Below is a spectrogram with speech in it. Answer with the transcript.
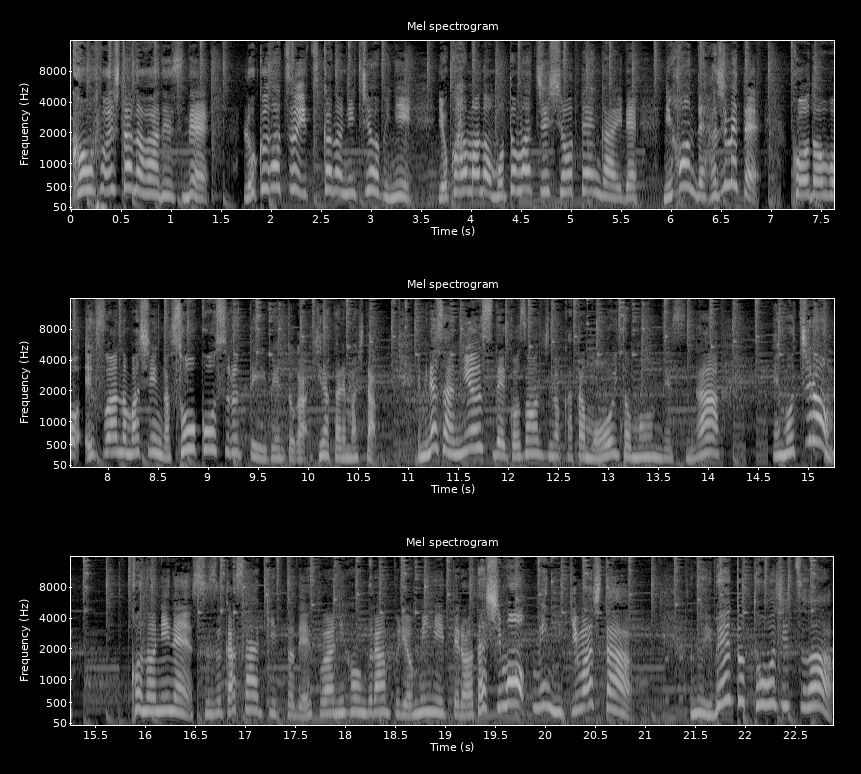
興奮したのはですね6月5日の日曜日に横浜の元町商店街で日本で初めて公道を F1 のマシンが走行するっていうイベントが開かれました。皆さんニュースでご存知の方も多いと思うんですがえもちろんこの2年鈴鹿サーキットで F1 日本グランプリを見に行ってる私も見に行きました。あのイベント当日は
